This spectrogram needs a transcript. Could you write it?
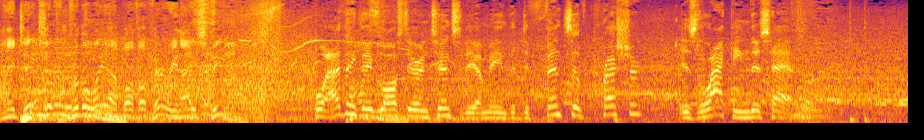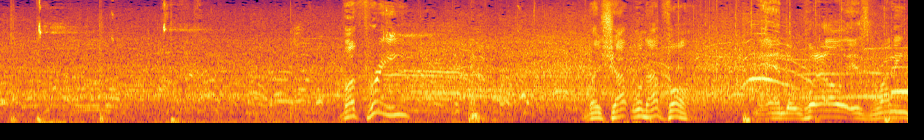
And he takes it in for the layup off a very nice feed. Boy, I think they've lost their intensity. I mean, the defensive pressure is lacking this half. The three. The shot will not fall. And the well is running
